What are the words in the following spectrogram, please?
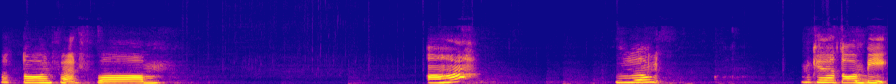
สโตนแฟลตฟอร์ม อ๋อฮะคือเรื่อง ไม่แค่สโตนบิก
